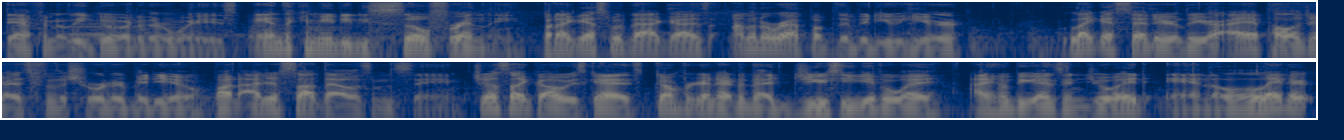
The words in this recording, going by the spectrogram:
definitely go out of their ways, and the community is so friendly. But I guess with that, guys, I'm gonna wrap up the video here. Like I said earlier, I apologize for the shorter video, but I just thought that was insane. Just like always, guys, don't forget to enter that juicy giveaway. I hope you guys enjoyed, and later!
